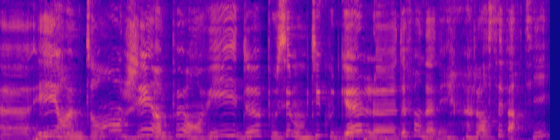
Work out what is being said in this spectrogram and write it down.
euh, et en même temps, j'ai un peu envie de pousser mon petit coup de gueule euh, de fin d'année. Alors c'est parti.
